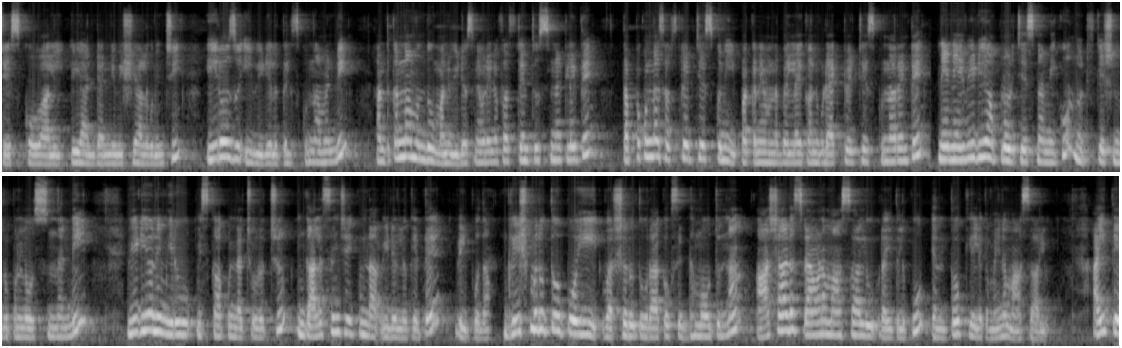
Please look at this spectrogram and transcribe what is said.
చేసుకోవాలి? ఇలాంటి అన్ని విషయాల గురించి ఈరోజు ఈ వీడియోలో తెలుసుకుందామండి. అంతకన్నా ముందు మన వీడియోస్ని ఎవరైనా ఫస్ట్ టైం చూస్తున్నట్లయితే తప్పకుండా సబ్స్క్రైబ్ చేసుకుని పక్కనే ఉన్న బెల్ ఐకాన్ కూడా యాక్టివేట్ చేసుకున్నారంటే నేను ఏ వీడియో అప్లోడ్ చేసినా మీకు నోటిఫికేషన్ రూపంలో వస్తుందండి. వీడియోని మీరు మిస్ కాకుండా చూడొచ్చు. ఇంకా ఆలస్యం చేయకుండా వీడియోలోకి అయితే వెళ్ళిపోదాం. గ్రీష్మ ఋతువు పోయి వర్ష ఋతువు రాకకు సిద్ధమవుతున్న ఆషాఢ శ్రావణ మాసాలు రైతులకు ఎంతో కీలకమైన మాసాలు. అయితే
